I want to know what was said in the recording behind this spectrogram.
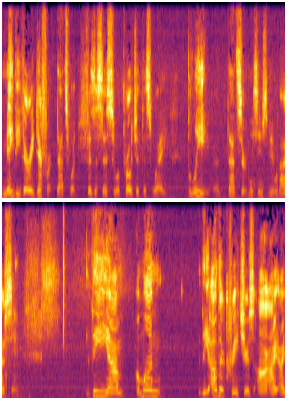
may be very different. That's what physicists who approach it this way believe. And that certainly seems to be what I've seen. The um, among the other creatures are I, I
